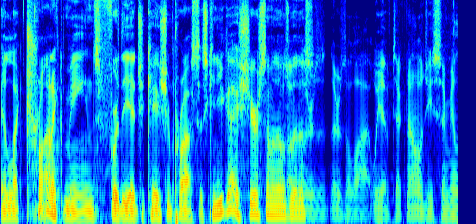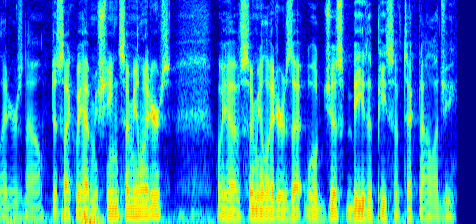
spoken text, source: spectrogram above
electronic means for the education process. Can you guys share some of those with us? There's, there's a lot. We have technology simulators now, just like we have machine simulators. We have simulators that will just be the piece of technology.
